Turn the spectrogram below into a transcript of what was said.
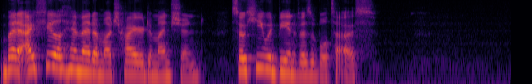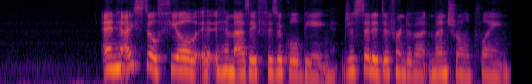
But I feel him at a much higher dimension, so he would be invisible to us and I still feel him as a physical being, just at a different dimensional plane.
